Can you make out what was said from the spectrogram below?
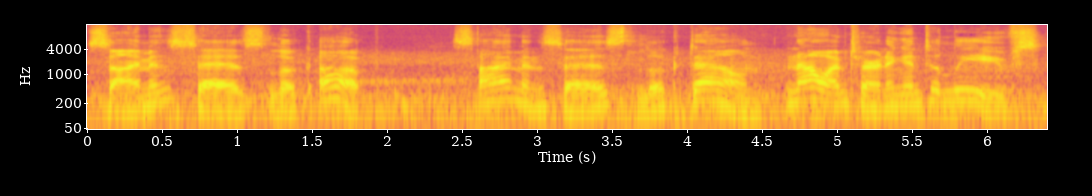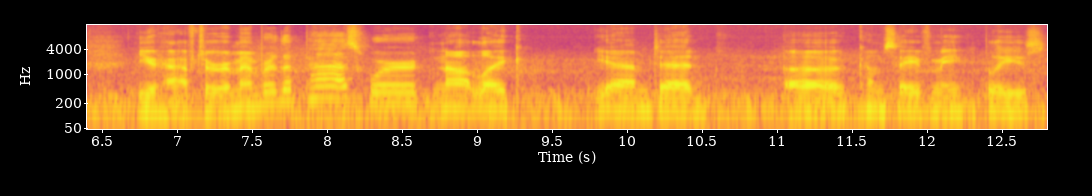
Simon says, look up. Simon says, look down. Now I'm turning into leaves. You have to remember the password, not like, yeah, I'm dead. Uh, come save me, please.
